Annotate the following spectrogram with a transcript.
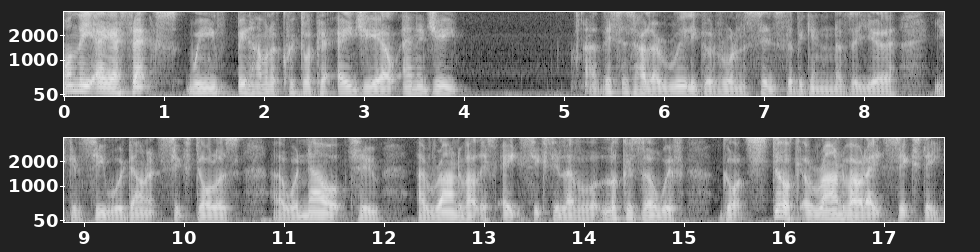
On the ASX, we've been having a quick look at AGL Energy. Uh, this has had a really good run since the beginning of the year. You can see we're down at six dollars. Uh, we're now up to around about this 860 level, but look as though we've got stuck around about 860.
